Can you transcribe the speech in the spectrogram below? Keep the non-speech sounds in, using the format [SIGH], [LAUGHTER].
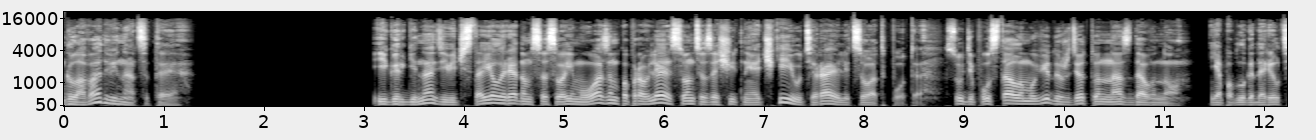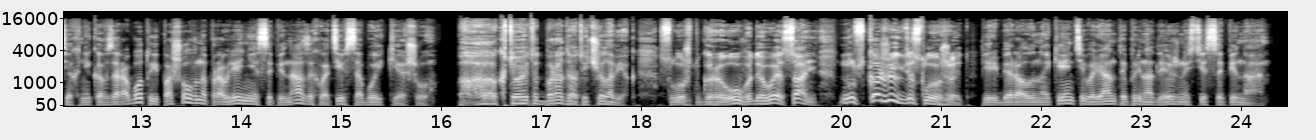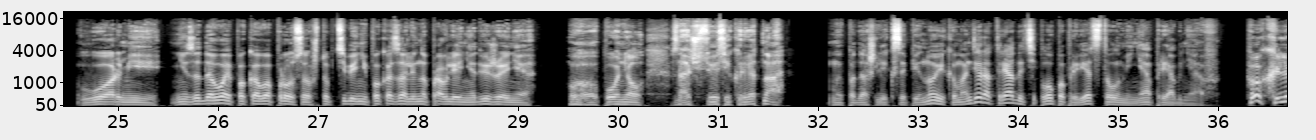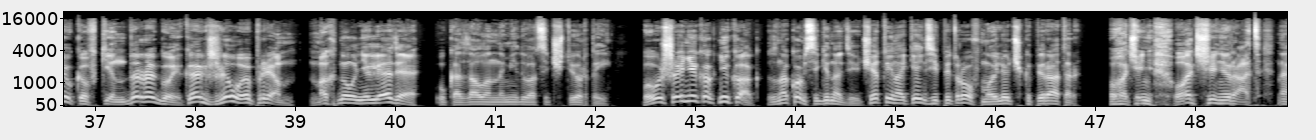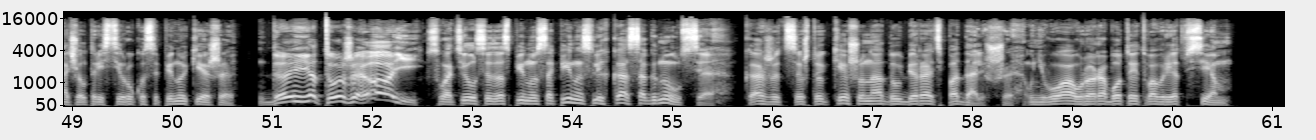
Глава 12 Игорь Геннадьевич стоял рядом со своим УАЗом, поправляя солнцезащитные очки и утирая лицо от пота. Судя по усталому виду, ждет он нас давно. Я поблагодарил техников за работу и пошел в направлении Сапина, захватив с собой Кешу. «А кто этот бородатый человек? Служит ГРУ, ВДВ, Сань? Ну скажи, где служит?» Перебирал Иннокентий варианты принадлежности Сапина. «В армии. Не задавай пока вопросов, чтоб тебе не показали направление движения». «О, понял. Значит, все секретно». Мы подошли к Сапину, и командир отряда тепло поприветствовал меня, приобняв. «Ох, Люковкин, дорогой, как живой прям! Махнул не глядя!» — указал он на Ми-24. «Повышение как-никак. Знакомься, Геннадьевич, это Иннокентий Петров, мой летчик-оператор». «Очень, очень рад!» — начал трясти руку Сапину Кеша. «Да и я тоже! Ай!» Схватился за спину Сапин и слегка согнулся. Кажется, что Кешу надо убирать подальше. У него аура работает во вред всем.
